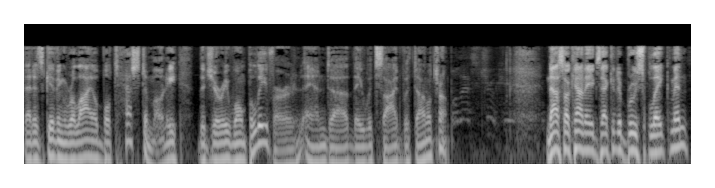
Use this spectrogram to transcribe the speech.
that is giving reliable testimony, the jury won't believe her, and uh, they would side with Donald Trump. Nassau County Executive Bruce Blakeman,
